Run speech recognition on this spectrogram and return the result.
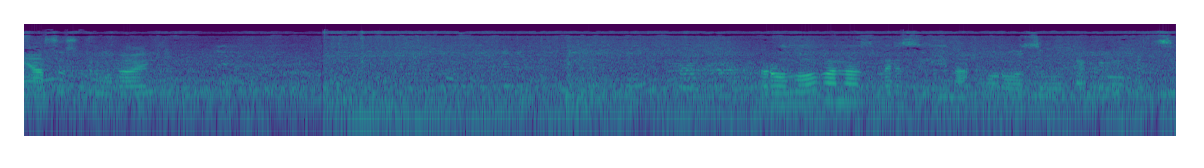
м'яса стругають. Ролована з мерзліна, морозиво так робиться.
